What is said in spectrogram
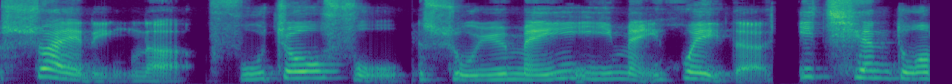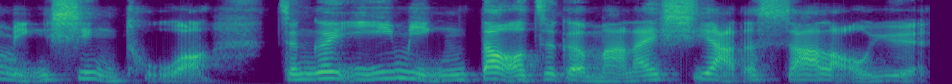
率领了福州府属于美以美会的一千多名信徒啊，整个移民到这个马来西亚的沙劳越，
